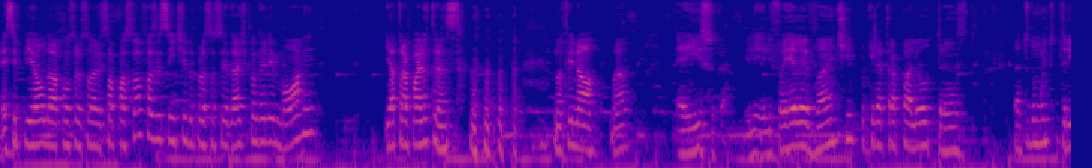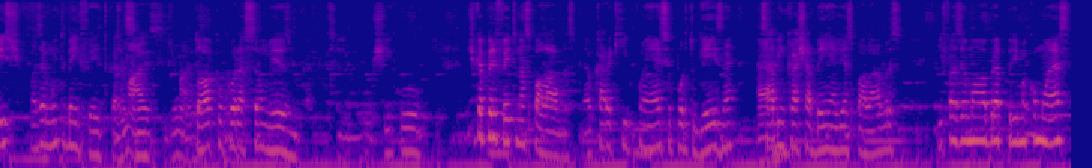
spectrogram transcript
é. Esse peão da construção ele só passou a fazer sentido para a sociedade quando ele morre e atrapalha o trânsito. no final, né? É isso, cara. Ele, ele foi relevante porque ele atrapalhou o trânsito. Tá tudo muito triste, mas é muito bem feito, cara. assim. Demais, demais. toca o coração mesmo, cara. Assim, o Chico, o Chico é perfeito nas palavras. É o cara que conhece o português, né? É. Sabe encaixar bem ali as palavras e fazer uma obra-prima como essa,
